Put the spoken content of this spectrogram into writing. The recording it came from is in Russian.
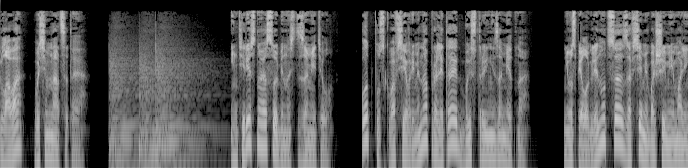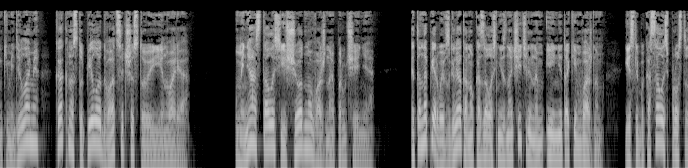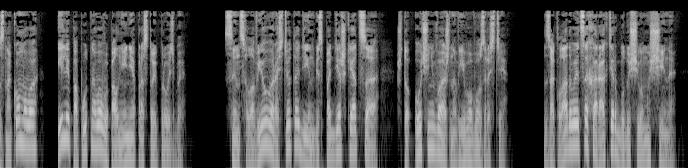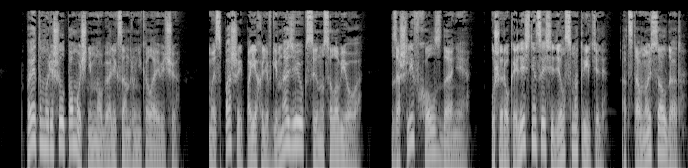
Глава 18 Интересную особенность заметил. Отпуск во все времена пролетает быстро и незаметно. Не успел оглянуться за всеми большими и маленькими делами, как наступило 26 января. У меня осталось еще одно важное поручение. Это на первый взгляд оно казалось незначительным и не таким важным, если бы касалось просто знакомого или попутного выполнения простой просьбы. Сын Соловьева растет один, без поддержки отца, что очень важно в его возрасте. Закладывается характер будущего мужчины. Поэтому решил помочь немного Александру Николаевичу. Мы с Пашей поехали в гимназию к сыну Соловьева. Зашли в холл здания. У широкой лестницы сидел смотритель, отставной солдат.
